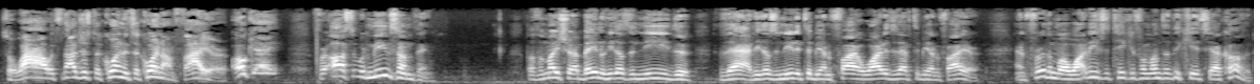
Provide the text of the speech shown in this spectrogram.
So, wow, it's not just a coin, it's a coin on fire. Okay. For us, it would mean something. But for Moshe Rabbeinu, he doesn't need that. He doesn't need it to be on fire. Why does it have to be on fire? And furthermore, why do you have to take it from under the Kisei HaKavod?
